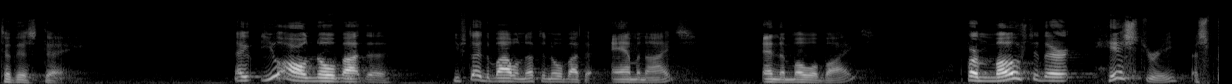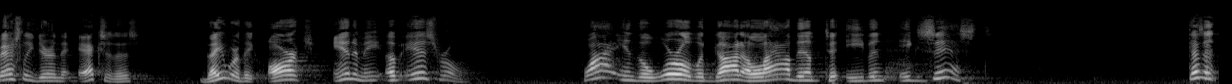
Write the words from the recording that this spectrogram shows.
to this day. Now, you all know about the, you've studied the Bible enough to know about the Ammonites and the Moabites. For most of their history, especially during the Exodus, they were the arch enemy of Israel. Why in the world would God allow them to even exist? Doesn't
